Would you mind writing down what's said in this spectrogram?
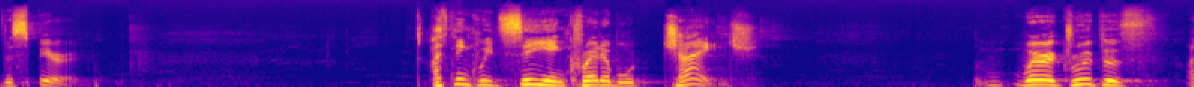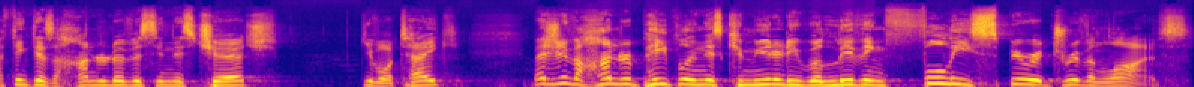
the Spirit, I think we'd see incredible change. We're a group of, I think there's a hundred of us in this church, give or take. Imagine if 100 people in this community were living fully spirit driven lives.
